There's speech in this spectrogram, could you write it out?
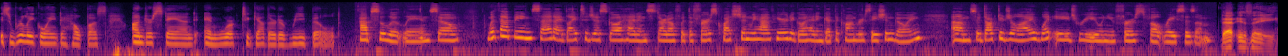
is really going to help us understand and work together to rebuild. Absolutely. And so with that being said, I'd like to just go ahead and start off with the first question we have here to go ahead and get the conversation going. Um, so, Dr. July, what age were you when you first felt racism? That is a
